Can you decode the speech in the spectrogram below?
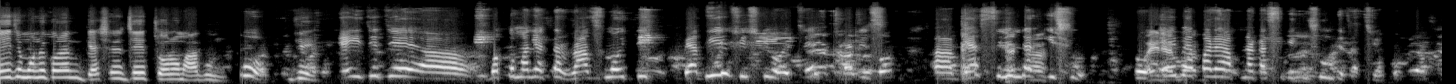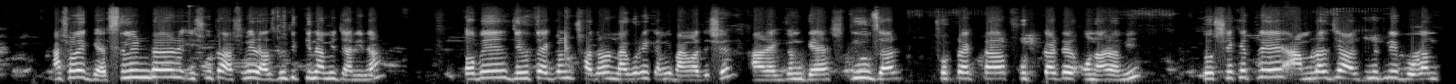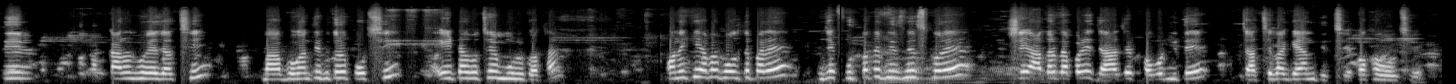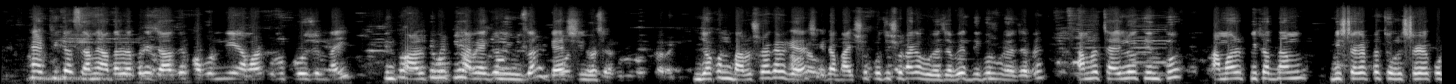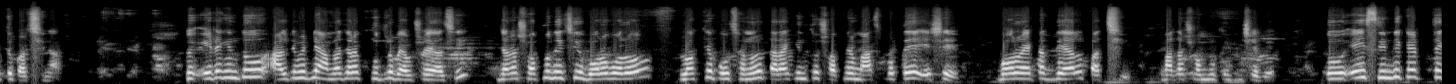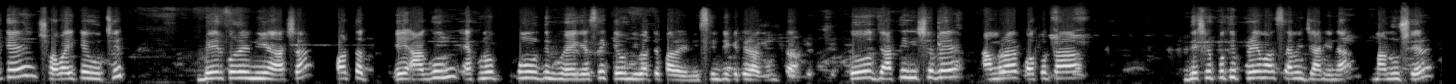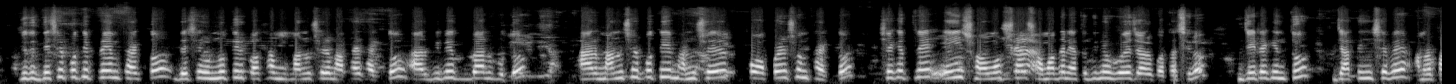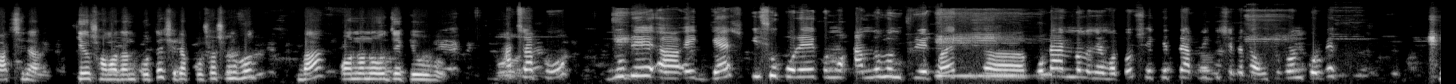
এই যে মনে করেন গ্যাসের যে চরম আগুন। এই যে যে আহ, বর্তমানে একটা রাজনৈতিক ব্যাধি সৃষ্টি হয়েছে গ্যাস সিলিন্ডার ইস্যু। তো এই ব্যাপারে আপনার কাছ থেকে একটু শুনতে চাচ্ছি আপু আসলে গ্যাস সিলিন্ডার ইস্যুটা আসলে রাজনৈতিক কিনা আমি জানি না। তবে যেহেতু একজন সাধারণ নাগরিক আমি বাংলাদেশের আর একজন গ্যাস ইউজার ছোট্ট একটা ফুডকার্টের ওনার আমি তো সেক্ষেত্রে আমরা যে আলটিমেটলি ভোগান্তির কারণ হয়ে যাচ্ছি বা ভোগান্তির ভিতরে পড়ছি, এইটা হচ্ছে মূল কথা। অনেকেই আবার বলতে পারে যে ফুটপাতে বিজনেস করে সে আদার ব্যাপারে জাহাজের খবর নিতে যাচ্ছে বা জ্ঞান দিচ্ছে, কথা বলছে। হ্যাঁ ঠিক আছে, আমি আদার ব্যাপারে জাহাজের খবর নিয়ে আমার কোনো প্রয়োজন নাই, কিন্তু আলটিমেটলি আমি একজন ইউজার গ্যাস ইউজার যখন বারোশো টাকার গ্যাস এটা বাইশশো পঁচিশশো টাকা হয়ে যাবে দ্বিগুণ হয়ে যাবে। আমরা চাইলেও কিন্তু আমার পিঠার দাম বিশ টাকারটা চল্লিশ টাকা করতে পারছি না। তো এটা কিন্তু আলটিমেটলি আমরা যারা ক্ষুদ্র ব্যবসায়ী আছি যারা স্বপ্ন দেখছি বড় বড় লক্ষ্যে পৌঁছানোর তারা কিন্তু স্বপ্নের মাঝপথে এসে বড় একটা দেয়াল পাচ্ছি বাধার সম্মুখীন হিসেবে। তো এই সিন্ডিকেট থেকে সবাইকে উচিত বের করে নিয়ে আসা অর্থাৎ এই আগুন এখনও পনেরো দিন হয়ে গেছে, কেউ নিভাতে পারেনি সিন্ডিকেটের আগুনটা। তো জাতি হিসেবে আমরা কতটা দেশের প্রতি প্রেম আছে আমি জানি না, মানুষের। যদি দেশের প্রতি প্রেম থাকতো, দেশের উন্নতির কথা মানুষের মাথায় থাকতো, আর বিবেকবান হতো, আর মানুষের প্রতি মানুষের কোঅপারেশন থাকতো, সেক্ষেত্রে এই সমস্যার সমাধান এতদিনে হয়ে যাওয়ার কথা ছিল, যেটা কিন্তু জাতি হিসেবে আমরা পারছি না কেউ সমাধান করতে, সেটা প্রশাসন হোক বা অন্যান্য যে কেউ হোক। আচ্ছা আপু, যদি এই গ্যাস ইস্যু করে কোনো আন্দোলন ক্রিয়েট হয় কোটা আন্দোলনের মতো, সেক্ষেত্রে আপনি কি সেটাতে অংশগ্রহণ করবেন?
